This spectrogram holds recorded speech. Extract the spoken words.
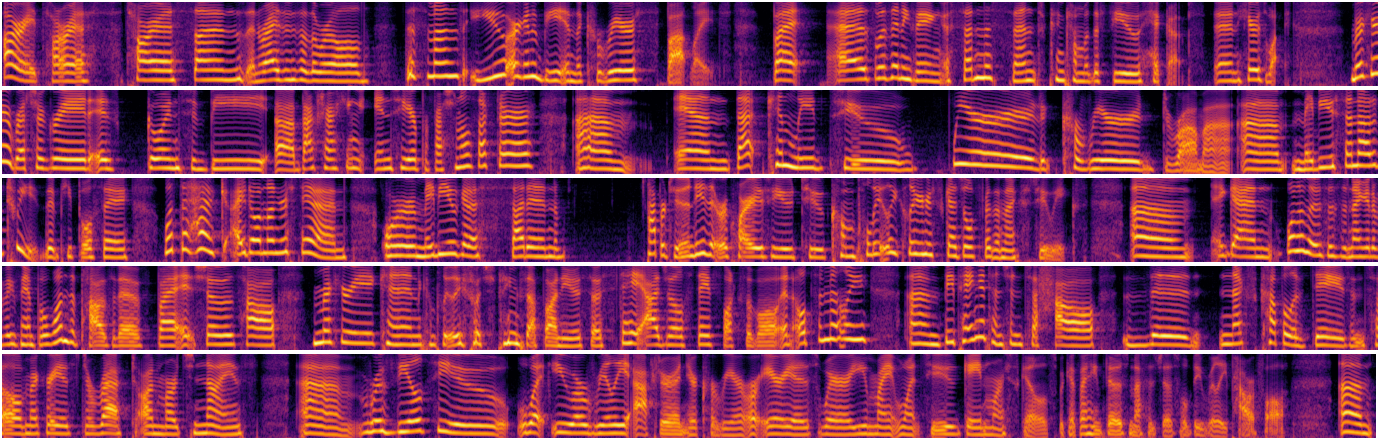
All right, Taurus, Taurus, suns and risings of the world. This month, you are going to be in the career spotlight. But as with anything, a sudden ascent can come with a few hiccups, and here's why. Mercury retrograde is going to be uh, backtracking into your professional sector, um, and that can lead to weird career drama. Um, maybe you send out a tweet that people say, What the heck? I don't understand. Or maybe you get a sudden opportunity that requires you to completely clear your schedule for the next two weeks. Um, again, one of those is a negative example, one's a positive, but it shows how Mercury can completely switch things up on you. So stay agile, stay flexible, and ultimately um, be paying attention to how the next couple of days until Mercury is direct on March 9th um, reveal to you what you are really after in your career or areas where you might want to gain more skills because I think those messages will be really powerful. Um,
